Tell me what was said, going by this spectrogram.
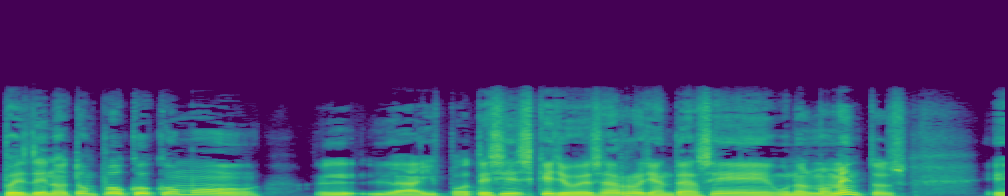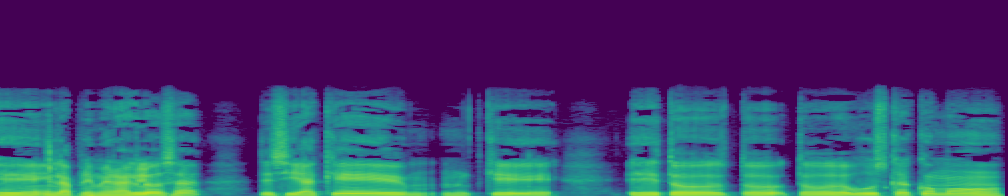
pues denota un poco como la hipótesis que yo desarrollando hace unos momentos. Eh, en la primera glosa decía que, mm, que eh, todo, todo, todo, busca como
